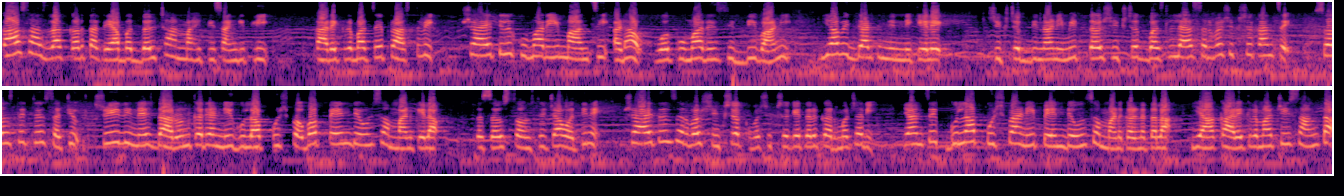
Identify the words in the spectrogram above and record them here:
का साजरा करतात याबद्दल छान माहिती सांगितली. कार्यक्रमाचे प्रास्ताविक शाळेतील कुमारी मानसी अढाव व कुमारी सिद्धी वाणी या विद्यार्थिनींनी केले. शिक्षक दिनानिमित्त शिक्षक बसलेल्या सर्व शिक्षकांचे संस्थेचे सचिव श्री दिनेश दारुणकर यांनी गुलाब पुष्प व पेन देऊन सन्मान केला. तसंच संस्थेच्या वतीने शाळेतील सर्व शिक्षक व शिक्षकेतर कर्मचारी यांचे गुलाब पुष्प आणि पेन देऊन सन्मान करण्यात आला. या कार्यक्रमाची सांगता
